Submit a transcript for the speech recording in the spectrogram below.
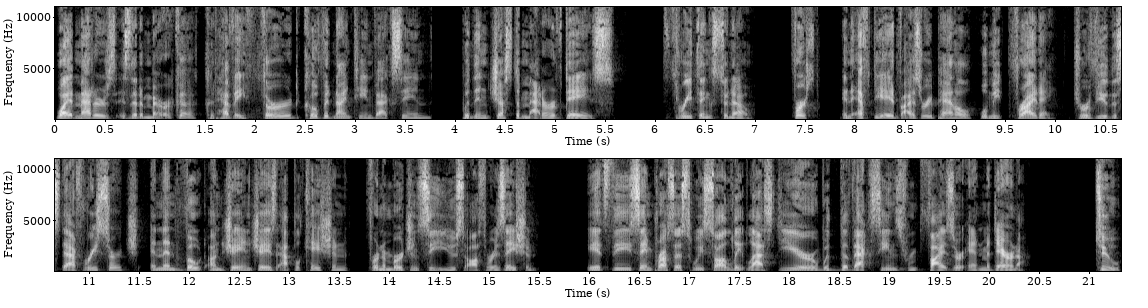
Why it matters is that America could have a third COVID-19 vaccine within just a matter of days three things to know. First, an FDA advisory panel will meet Friday to review the staff research and then vote on J&J's application for an emergency use authorization. It's the same process we saw late last year with the vaccines from Pfizer and Moderna. Two,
